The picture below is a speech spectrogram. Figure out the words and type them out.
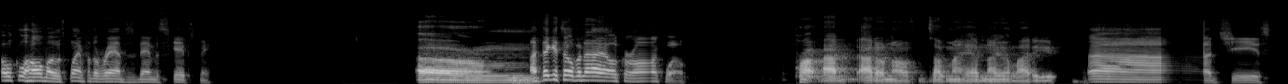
Oklahoma who's playing for the Rams. His name escapes me. Um, I think it's Ogbonnia Okoronkwo. Pro- I, I don't know off the top of my head. I'm not gonna lie to you. Uh jeez.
